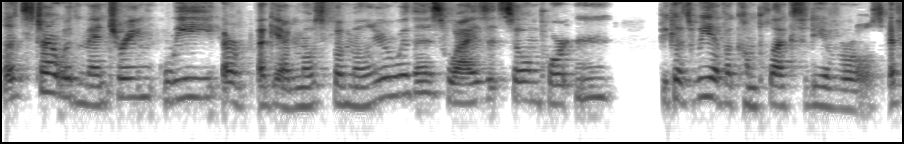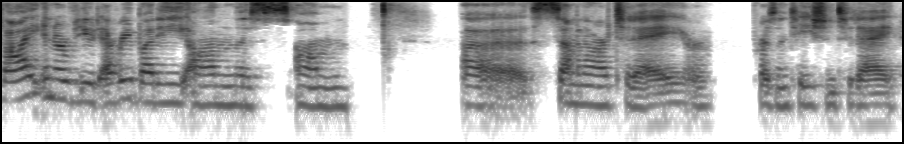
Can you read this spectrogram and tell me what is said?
Let's start with mentoring. We are, again, most familiar with this. Why is it so important? Because we have a complexity of roles. If I interviewed everybody on this um, uh, seminar today or presentation today,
